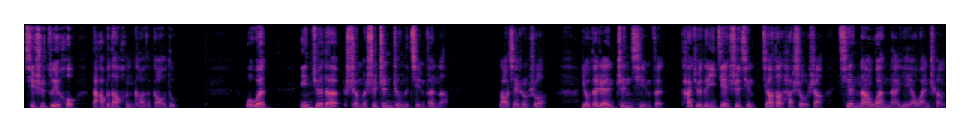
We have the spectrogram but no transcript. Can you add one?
其实最后达不到很高的高度。”我问：“您觉得什么是真正的勤奋呢？”老先生说。有的人真勤奋，他觉得一件事情交到他手上，千难万难也要完成；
